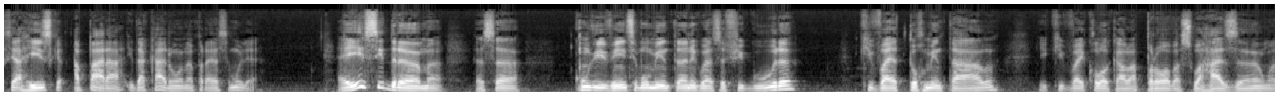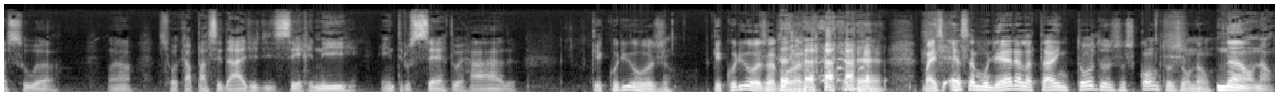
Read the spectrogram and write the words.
se arrisca a parar e dar carona para essa mulher. É esse drama, essa convivência momentânea com essa figura que vai atormentá-lo e que vai colocá-lo à prova, a sua razão, a sua, a sua capacidade de discernir entre o certo e o errado. Fiquei curioso. Fiquei curioso agora. é. Mas essa mulher, ela está em todos os contos ou não? Não, não.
